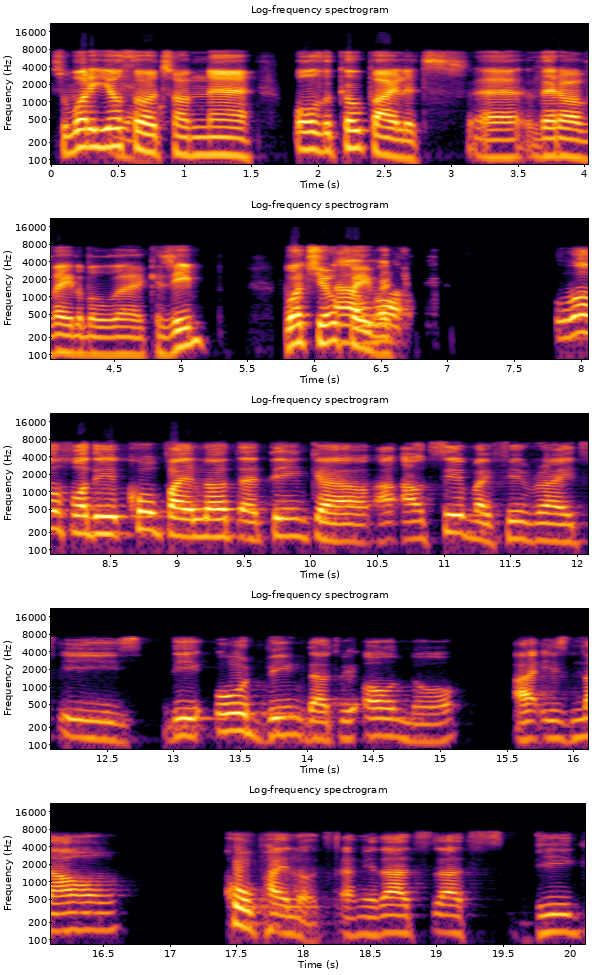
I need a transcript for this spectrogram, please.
So, what are your yeah. thoughts on uh, all the co-pilots uh, that are available, uh, Kazeem? What's your uh, favorite? Well, well, for the co-pilot, I think uh, I would say my favorite is the old Bing that we all know uh, is now co-pilot. I mean, that's that's big.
